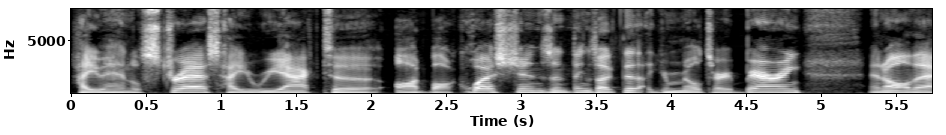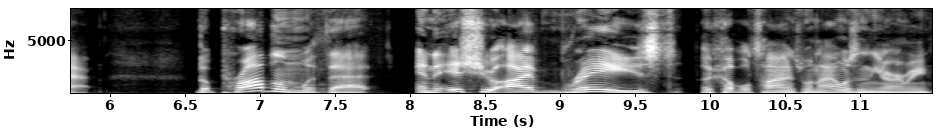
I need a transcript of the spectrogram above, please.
how you handle stress, how you react to oddball questions and things like that, your military bearing, and all that. The problem with that, and the issue I've raised a couple times when I was in the army,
